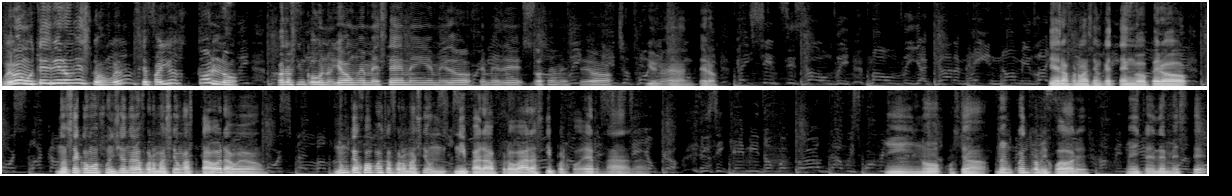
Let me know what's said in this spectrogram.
Huevón, ¿ustedes vieron eso? Huevón, se falló solo. 4-5-1, lleva un MC, MI, M2, MD, 2 MCO y uno delantero. Y es la formación que tengo, pero no sé cómo funciona la formación hasta ahora, weón. Nunca he jugado con esta formación, ni para probar así por joder, nada, nada. Y no, o sea, no encuentro a mis jugadores. Me el MC,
